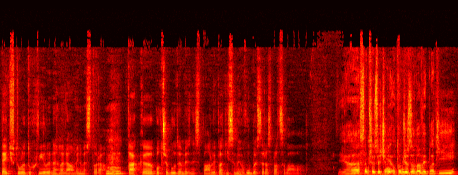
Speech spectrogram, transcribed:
teď v tuhle tu chvíli nehledám investora, mm. tak eh, potřebuju ten business plán. Vyplatí se mi ho vůbec teda zpracovávat? Já jsem přesvědčený o tom, že se to vyplatí.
